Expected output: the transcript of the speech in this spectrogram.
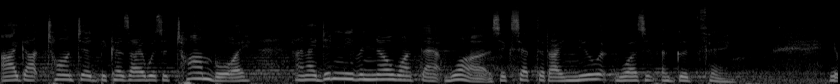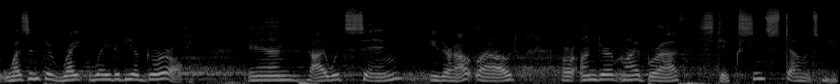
I got taunted because I was a tomboy, and I didn't even know what that was, except that I knew it wasn't a good thing. It wasn't the right way to be a girl. And I would sing, either out loud or under my breath Sticks and stones may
